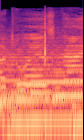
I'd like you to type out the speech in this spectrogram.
heart was not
